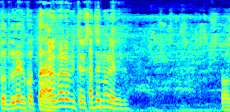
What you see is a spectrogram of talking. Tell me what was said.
তো দূরের কথা। আর বেলার ভিতরে খাদ্য নিয়ে দিল। চল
